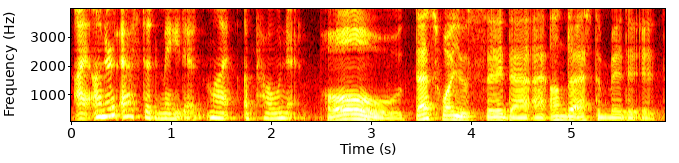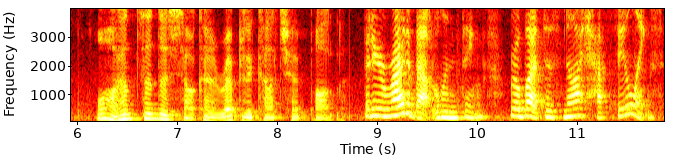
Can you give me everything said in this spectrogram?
I underestimated my opponent。Oh, that's why you say that I underestimated it. 我好像真的小看 replica chatbot 了。But you're right about one thing. Robot does not have feelings.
